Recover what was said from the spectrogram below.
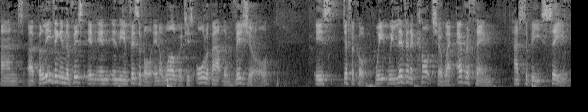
And uh, believing in the, vis- in, in, in the invisible, in a world which is all about the visual, is difficult. We, we live in a culture where everything has to be seen.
